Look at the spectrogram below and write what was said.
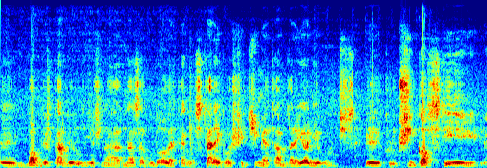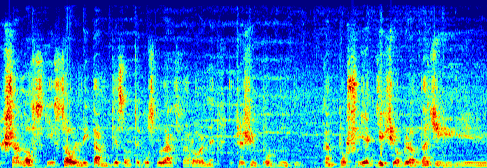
y, bomby wpadły również na, na zabudowę tego starego Oświęcimia, tam w rejonie ulic y, Klucznikowskiej, Chrzanowskiej, Solnej, tam gdzie są te gospodarstwa rolne. Wcześniej po, tam poszli jak dzieci oglądać i, i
